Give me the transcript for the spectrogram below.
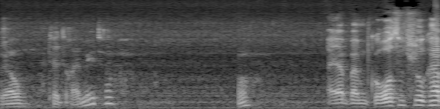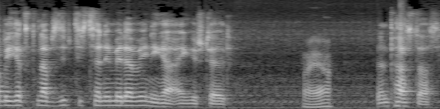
ja, hat der drei Meter? Oh. Ah ja, beim großen Flug habe ich jetzt knapp 70 Zentimeter weniger eingestellt. Naja. Dann passt das.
